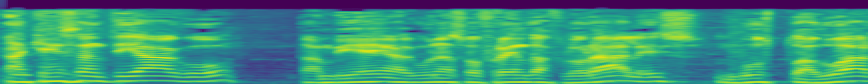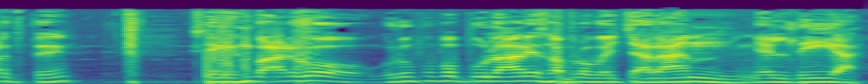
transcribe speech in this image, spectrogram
Aquí en Santiago también algunas ofrendas florales, busto a Duarte. Sin embargo, grupos populares aprovecharán el día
